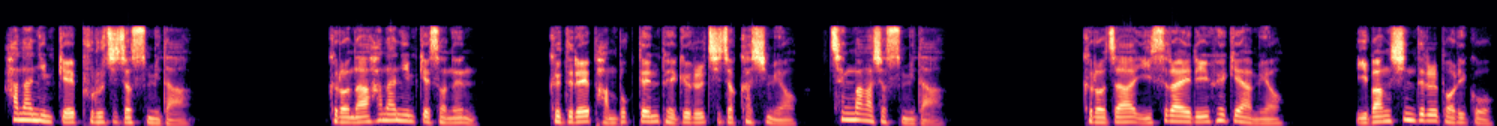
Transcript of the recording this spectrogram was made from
하나님께 부르짖었습니다. 그러나 하나님께서는 그들의 반복된 배교를 지적하시며 책망하셨습니다. 그러자 이스라엘이 회개하며 이방 신들을 버리고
